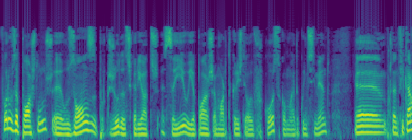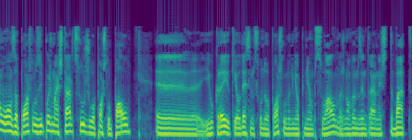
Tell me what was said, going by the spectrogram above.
Foram os apóstolos, uh, os onze, porque Judas Iscariotes saiu e após a morte de Cristo ele forcou-se, como é do conhecimento. Uh, portanto, ficaram onze apóstolos e depois mais tarde surge o apóstolo Paulo. Uh, eu creio que é o décimo segundo apóstolo, na minha opinião pessoal, mas não vamos entrar neste debate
